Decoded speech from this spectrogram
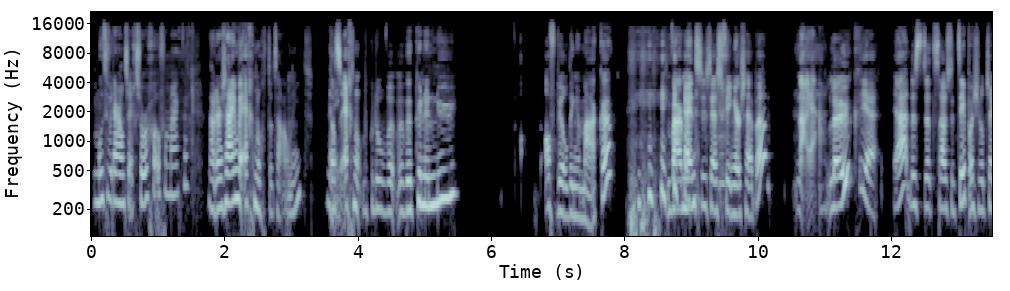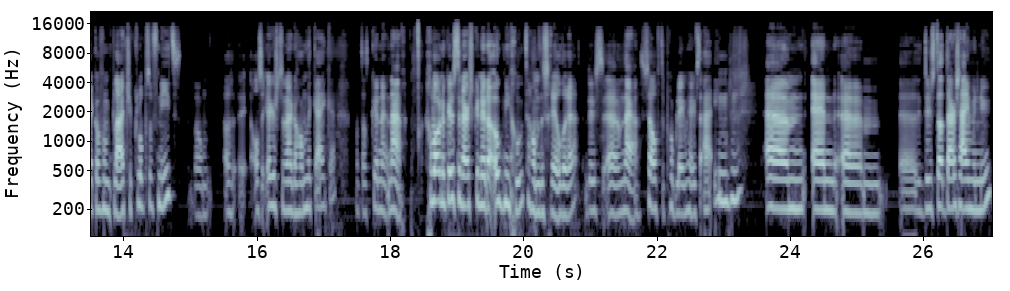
Moeten we daar ons echt zorgen over maken? Nou, daar zijn we echt nog totaal niet. Nee. Dat is echt nog, ik bedoel, we kunnen nu afbeeldingen maken waar mensen zes vingers hebben. Nou ja, leuk. Ja, Ja, dus dat is trouwens de tip als je wilt checken of een plaatje klopt of niet. Dan als, als eerste naar de handen kijken. Want dat kunnen, nou, gewone kunstenaars kunnen dat ook niet goed, handen schilderen. Dus eh, nou ja, hetzelfde probleem heeft AI. Mhm. Ehm, en ehm, eh, dus dat, daar zijn we nu.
